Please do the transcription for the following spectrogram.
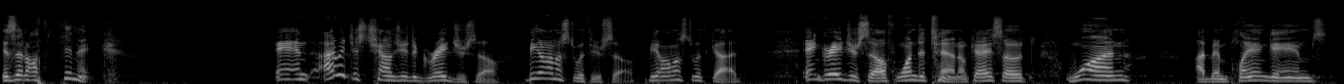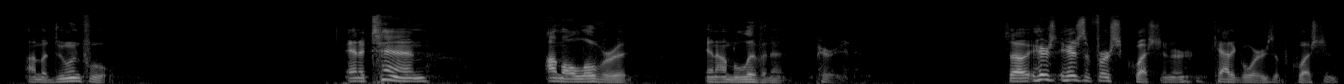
Is it authentic? And I would just challenge you to grade yourself. Be honest with yourself. Be honest with God. And grade yourself 1 to 10, okay? So 1, I've been playing games, I'm a doing fool. And a 10, I'm all over it and I'm living it, period. So here's, here's the first question or categories of question.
